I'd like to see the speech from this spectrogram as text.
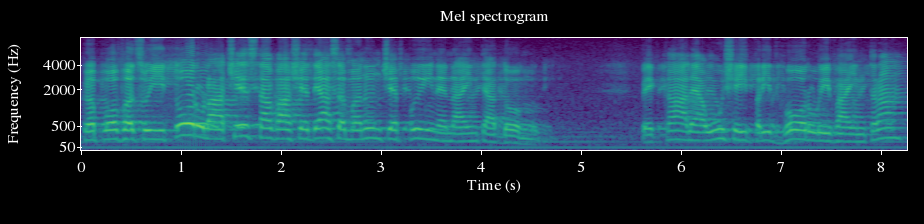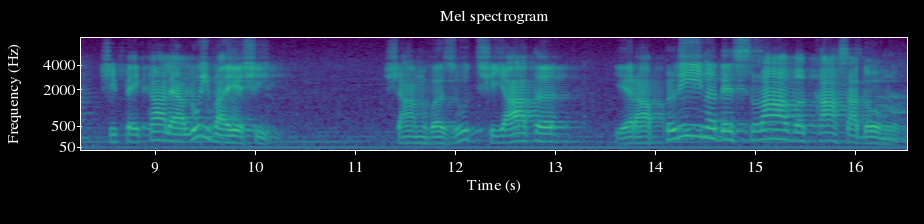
că povățuitorul acesta va ședea să mănânce pâine înaintea Domnului. Pe calea ușei pridvorului va intra și pe calea lui va ieși. Și am văzut și iată, era plină de slavă casa Domnului.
